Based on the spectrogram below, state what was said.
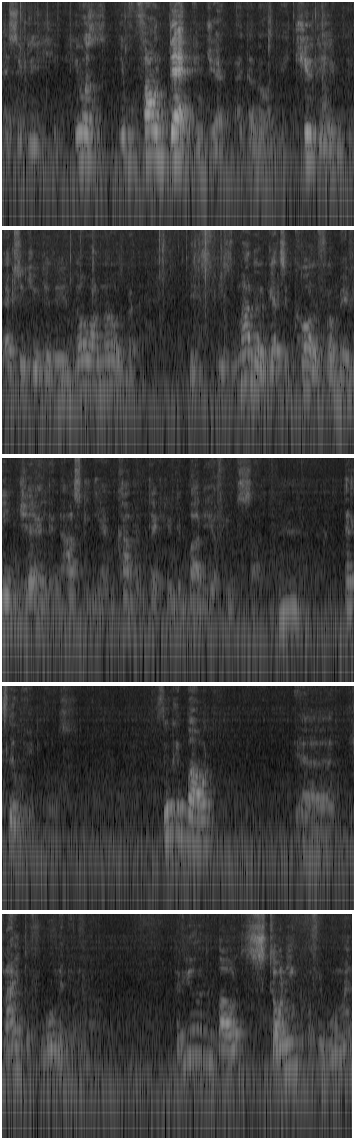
basically he, he was he found dead in jail. I don't know. They killed him, they executed him. No one knows. But his his mother gets a call from Evin jail and asking him, "Come and take you the body of your son." That's the way it goes. Think about uh, right of woman in Iran. Have you heard about stoning of a woman?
